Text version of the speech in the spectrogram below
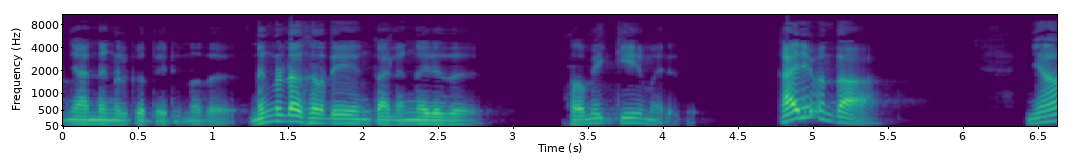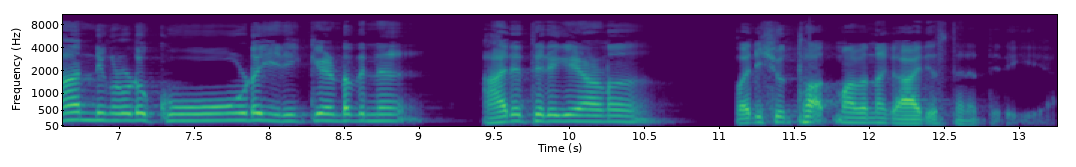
ഞാൻ നിങ്ങൾക്ക് തരുന്നത്. നിങ്ങളുടെ ഹൃദയം കലങ്ങരുത് ഭ്രമിക്കുകയും അരുത്. കാര്യമെന്താ? ഞാൻ നിങ്ങളോട് കൂടെ ഇരിക്കേണ്ടതിന് ആരെ തരികയാണ് പരിശുദ്ധാത്മാവെന്ന കാര്യസ്ഥനെ തരികയാണ്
